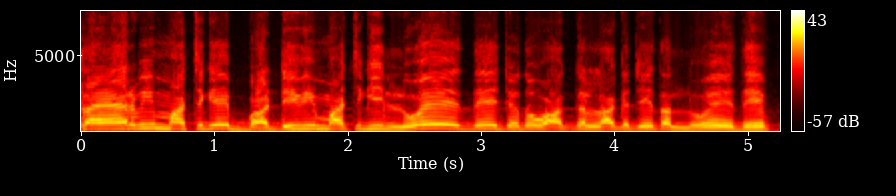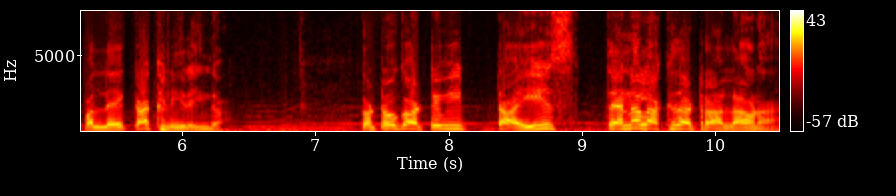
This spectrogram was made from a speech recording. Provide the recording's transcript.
ਟਾਇਰ ਵੀ ਮੱਚ ਗਏ, ਬਾਡੀ ਵੀ ਮੱਚ ਗਈ, ਲੋਹੇ ਦੇ ਜਦੋਂ ਅੱਗ ਲੱਗ ਜੇ ਤਾਂ ਲੋਹੇ ਦੇ ਪੱਲੇ ਕੱਖ ਨਹੀਂ ਰਹਿੰਦਾ। ਘੱਟੋ ਘੱਟ ਵੀ 2.5 3 ਲੱਖ ਦਾ ਟਰਾਲਾ ਹੋਣਾ।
